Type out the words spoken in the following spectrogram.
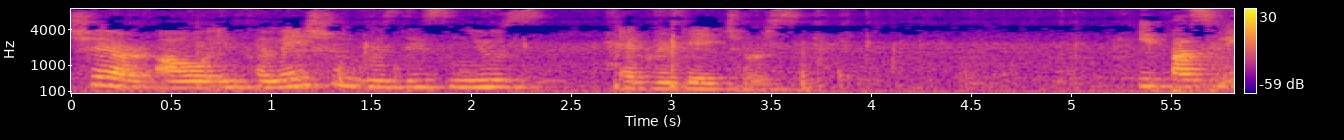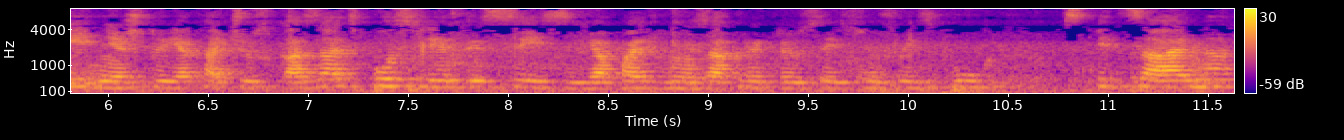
share our information with these news aggregators. И последнее, что я хочу сказать, после этой сессии я пойду на закрытую сессию Facebook специально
